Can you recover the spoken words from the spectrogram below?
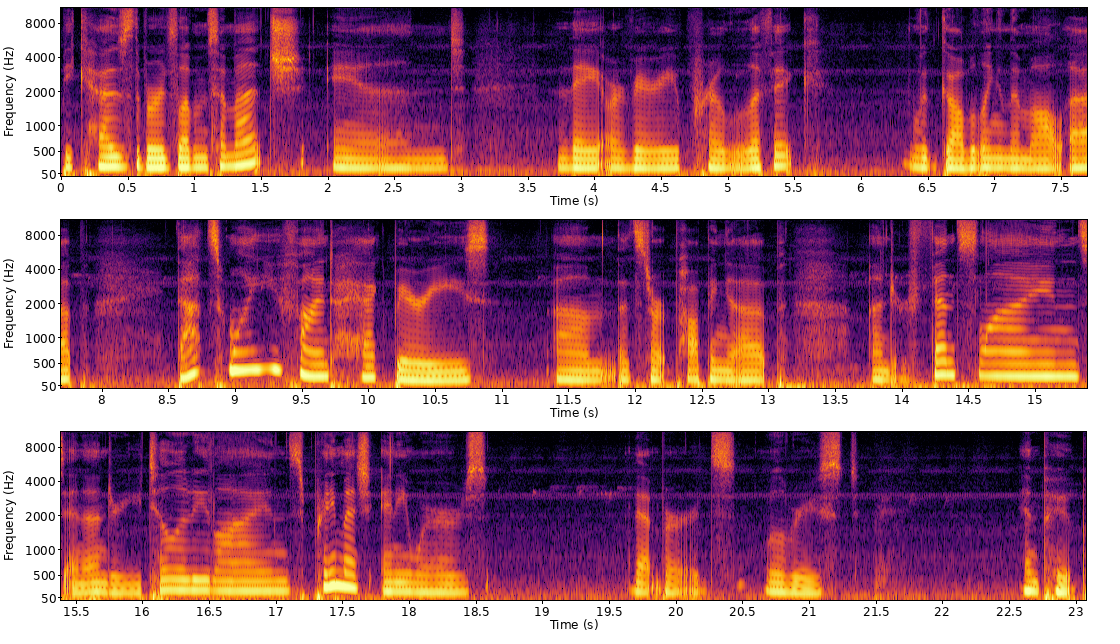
because the birds love them so much and they are very prolific with gobbling them all up. That's why you find hackberries um, that start popping up under fence lines and under utility lines, pretty much anywhere that birds will roost and poop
